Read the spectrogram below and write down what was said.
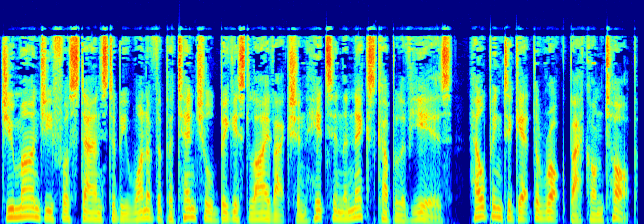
Jumanji 4 stands to be one of the potential biggest live action hits in the next couple of years, helping to get The Rock back on top.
